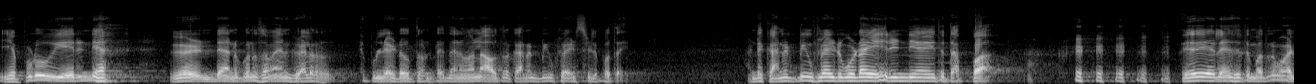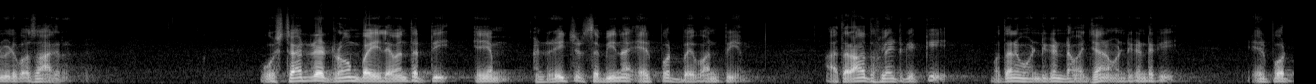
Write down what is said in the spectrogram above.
ఎప్పుడు ఎయిర్ ఇండియా అంటే అనుకున్న సమయానికి వెళ్ళరు. ఎప్పుడు లేట్ అవుతుంటాయి. దానివల్ల అవతల కనెక్టింగ్ ఫ్లైట్స్ వెళ్ళిపోతాయి. అంటే కనెక్టింగ్ ఫ్లైట్ కూడా ఎయిర్ ఇండియా అయితే తప్ప వేరే ఎయిర్లైన్స్ అయితే మాత్రం వాళ్ళు వీడి కోసం ఆగరు. ఓ started at Rome by eleven thirty AM and reached airport airport by one ఆ తర్వాత ఫ్లైట్కి ఎక్కి మొత్తానికి ఒంటి గంట మధ్యాహ్నం ఒంటి గంటకి ఎయిర్పోర్ట్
